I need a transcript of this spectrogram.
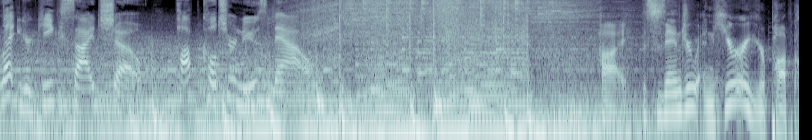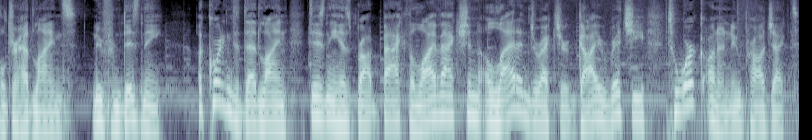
Let your geek side show. Pop culture news now. Hi, this is Andrew, and here are your pop culture headlines. New from Disney. According to Deadline, Disney has brought back the live action Aladdin director Guy Ritchie to work on a new project.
